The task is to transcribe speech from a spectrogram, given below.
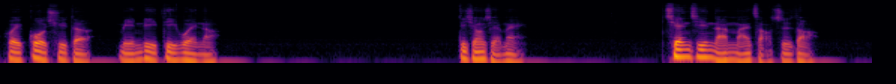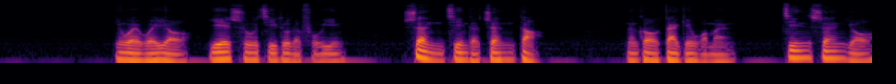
会过去的名利地位呢？弟兄姐妹，千金难买早知道，因为唯有耶稣基督的福音、圣经的真道，能够带给我们今生有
